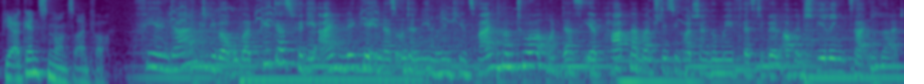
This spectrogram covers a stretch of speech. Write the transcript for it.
Wir ergänzen uns einfach. Vielen Dank, lieber Robert Peters, für die Einblicke in das Unternehmen Rindchens Weinkontor und dass ihr Partner beim Schleswig-Holstein Gourmet Festival auch in schwierigen Zeiten seid.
